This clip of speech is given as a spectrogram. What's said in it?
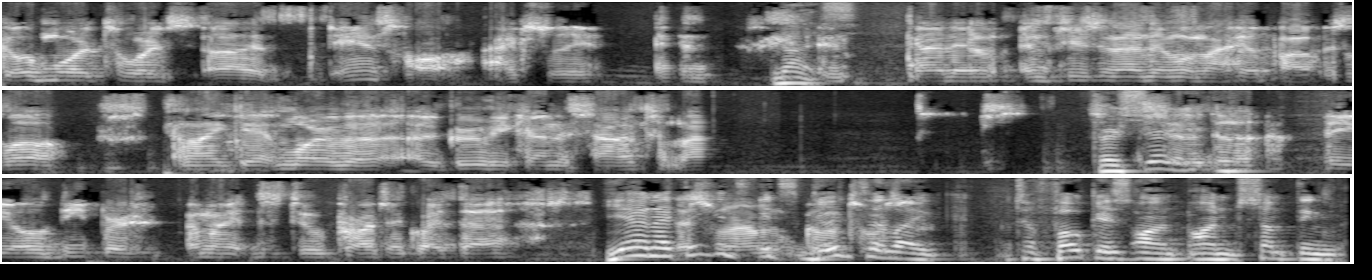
go more towards uh, dance hall, actually. And, nice. and kind of infusing that in with my hip hop as well. And like get more of a, a groovy kind of sound to my For sure. instead of the, the old deeper. I might just do a project like that. Yeah, and I That's think it's it's good to like to focus on on something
